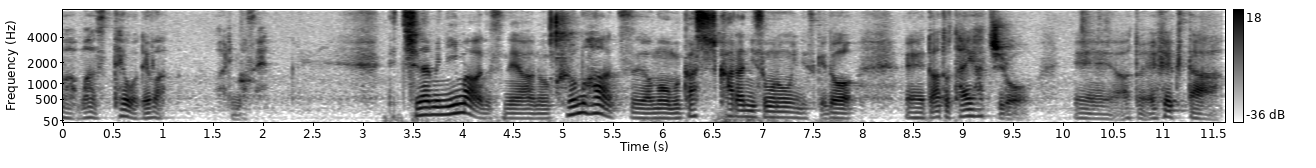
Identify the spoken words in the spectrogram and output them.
まあまず手をではありません。ちなみに今はですねあのクロムハーツはもう昔から偽物多いんですけど、えーと、あと太八郎、えー、あとエフェクタ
